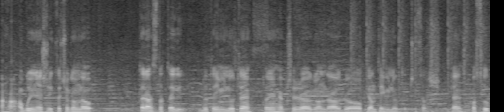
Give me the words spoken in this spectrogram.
Aha, ogólnie jeżeli ktoś oglądał teraz do tej, do tej minuty, to niechaj przeżyje oglądał do piątej minuty czy coś w ten sposób.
